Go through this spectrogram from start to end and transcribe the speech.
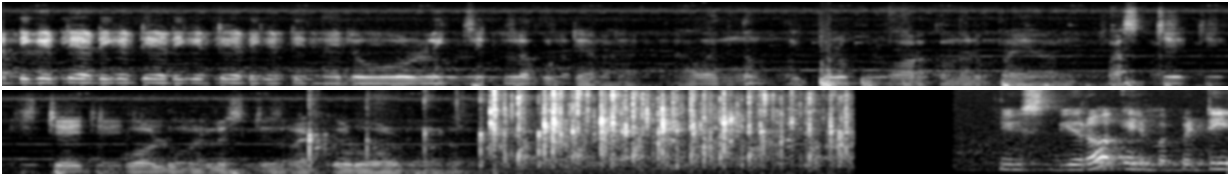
അടികെട്ടി അടികെട്ടി അടികെട്ടി അടികെട്ടി നിലവിളിച്ചിട്ടുള്ള കുട്ടിയാണ്. അവന്നും ഇപ്പോഴും ഓർക്കുന്ന ഒരു പയ്യനാണ്. First state gold medalist record ഹോൾഡറാണ്. News bureau Erumapetty.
